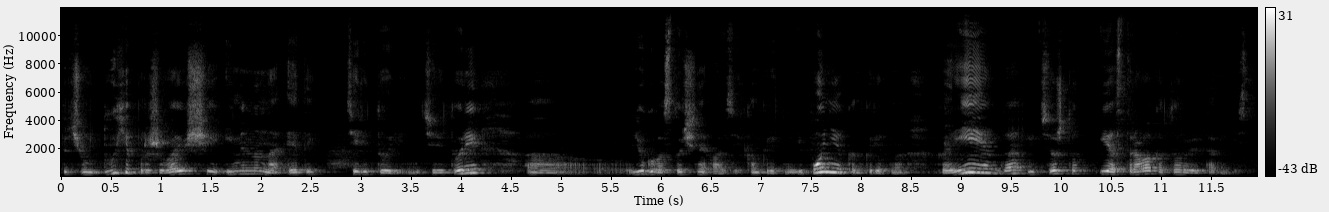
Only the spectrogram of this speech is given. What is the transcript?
причем духи, проживающие именно на этой территории, на территории а, Юго-Восточной Азии, конкретно Япония, конкретно Корея да, и все, что и острова, которые там есть.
